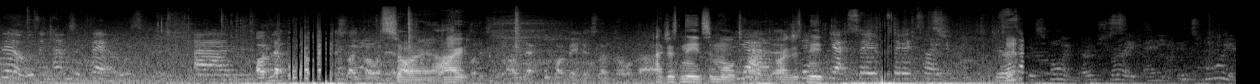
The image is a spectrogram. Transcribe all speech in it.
bills, in terms of bills, um, I'd let all my Vegas logo on it. Sorry, I- I'd let all my Vegas logo on that. I just need some more time. yeah. I just need. Yeah, so, so it's like, It's fine, don't say anything. It's fine.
